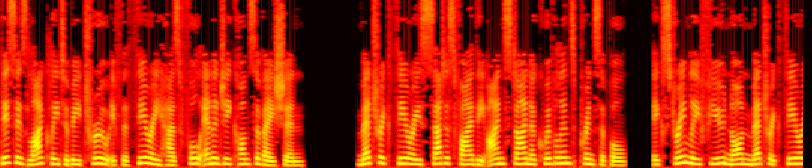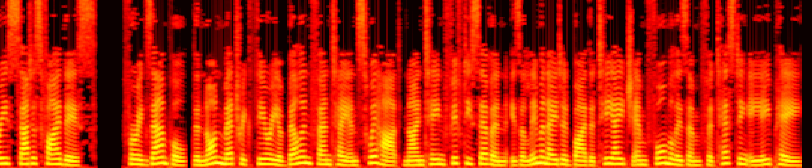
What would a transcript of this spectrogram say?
This is likely to be true if the theory has full energy conservation. Metric theories satisfy the Einstein equivalence principle. Extremely few non-metric theories satisfy this. For example, the non-metric theory of Belinfante and Swihart 1957 is eliminated by the THM formalism for testing EEP.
